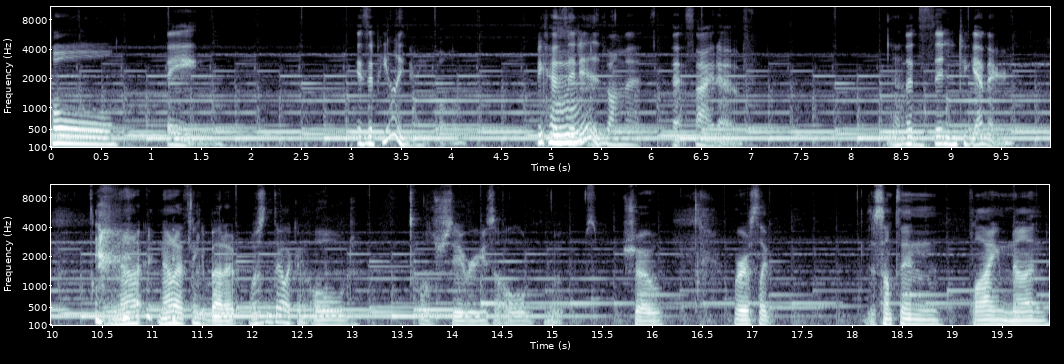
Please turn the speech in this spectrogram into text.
whole thing is appealing to people because it Mhm. is on that that side of Yeah. let's sin together. now, now that I think about it, wasn't there like an old, old series, an old show, where it's like there's something flying nun,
